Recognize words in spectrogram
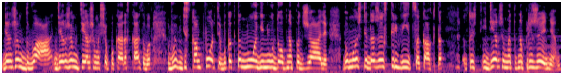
Держим два, держим, держим, еще пока я рассказываю. Вы в дискомфорте, вы как-то ноги неудобно поджали, вы можете даже искривиться как-то. То есть и держим это напряжение.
